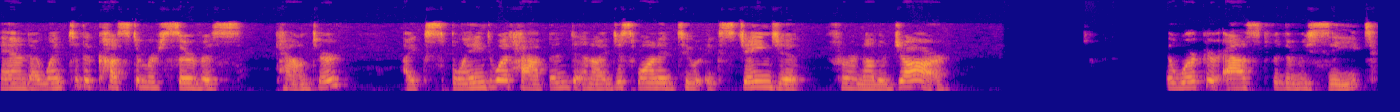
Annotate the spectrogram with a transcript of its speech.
and I went to the customer service counter. I explained what happened and I just wanted to exchange it for another jar. The worker asked for the receipt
